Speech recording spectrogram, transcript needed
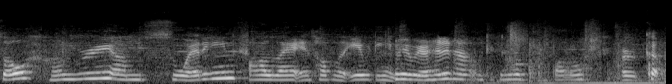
so hungry, I'm sweating, all that and top of everything. Okay, we are headed out. I'm taking a bottle or cup.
